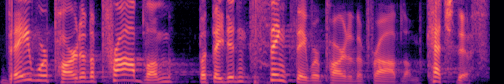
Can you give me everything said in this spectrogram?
they were part of the problem, but they didn't think they were part of the problem. Catch this.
